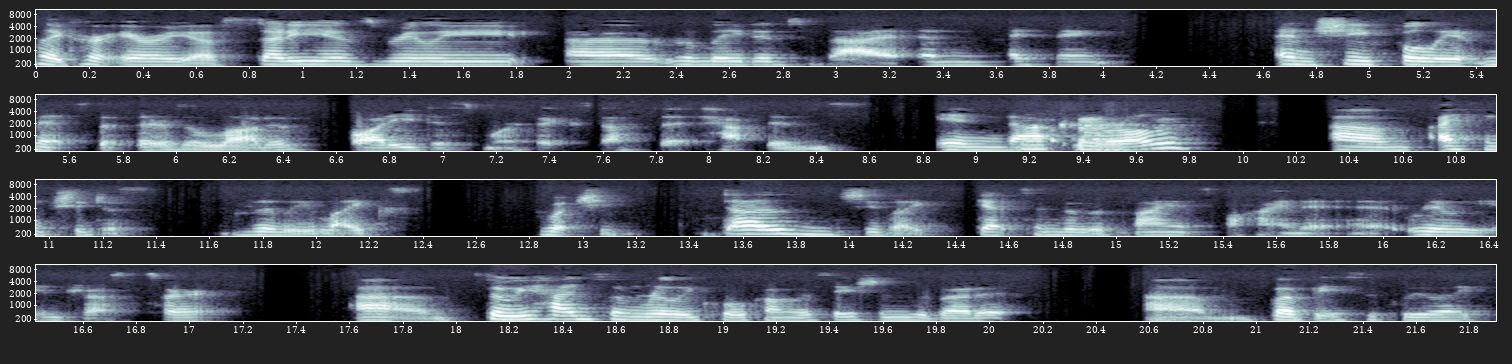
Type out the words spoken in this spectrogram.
like her area of study is really uh, related to that. And I think, and she fully admits that there's a lot of body dysmorphic stuff that happens in that okay. world. Um, I think she just really likes what she does and she like gets into the science behind it and it really interests her. Um, so we had some really cool conversations about it. Um, but basically like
